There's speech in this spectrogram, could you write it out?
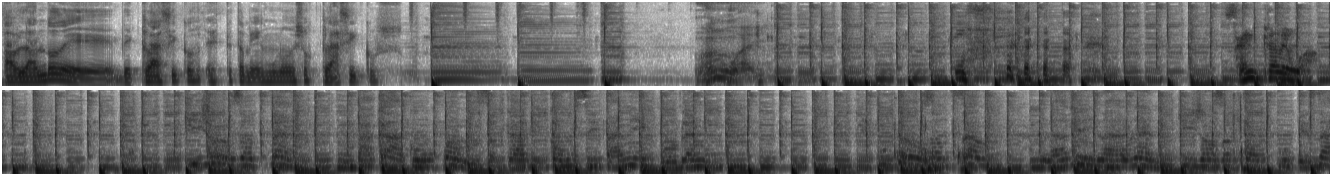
Hablando de, de clásicos, este también es uno de esos clásicos. uff. San Caleguá. Ki jan zot fè, mpa ka kompon Zot ka viv kon si pa ni problem Poutan zot sav, la vi la ren Ki jan zot fè, pou pe sa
